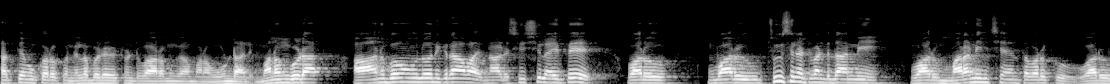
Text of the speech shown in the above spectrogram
సత్యము కొరకు నిలబడేటువంటి వారంగా మనం ఉండాలి. మనం కూడా ఆ అనుభవంలోనికి రావాలి. నాడు శిష్యులైతే వారు వారు చూసినటువంటి దాన్ని వారు మరణించేంత వరకు వారు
